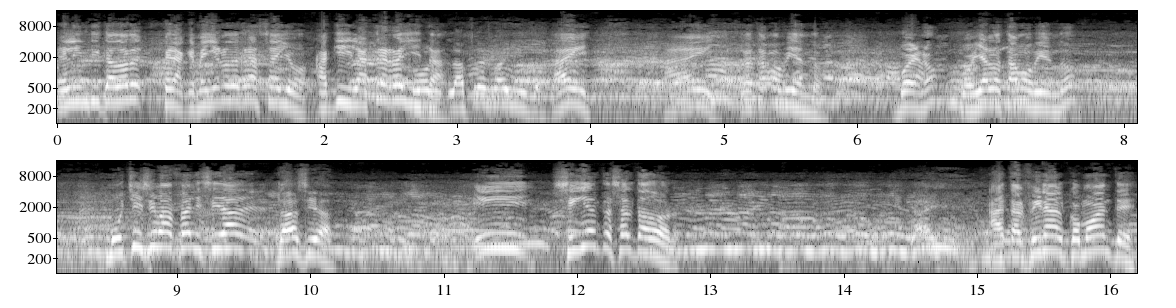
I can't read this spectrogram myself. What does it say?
el indicador? Espera, que me lleno de grasa yo. Aquí, las tres rayitas. Las tres rayitas. Ahí, ahí, lo estamos viendo. Bueno, pues ya lo estamos viendo. Muchísimas felicidades. Gracias. Y siguiente saltador. Hasta el final, como antes.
